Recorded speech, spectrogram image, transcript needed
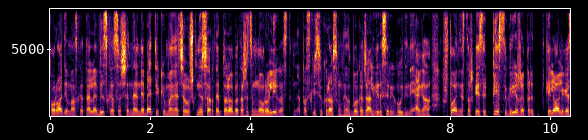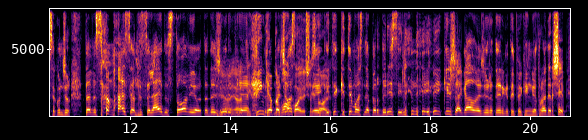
parodymas, kad ale viskas, aš ne, nebetikiu, mane čia užkniso ir taip toliau, bet aš atsimenu Eurolygos, tik nepasakysiu, kurios rungtynės buvo, kad Žalgiris irgi gaudinėja gal 8 taškais ir pys sugrįžo per keliolika sekundžių ir ta visa masė nusileido stovi jau, tada žiūri Jo, jo, prie, tai prie pačios, ko jūs čia e, kiti, kitimos ne per duris įkišę galvą, žiūri, tai irgi taip jokingai atrodė ir šiaip,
